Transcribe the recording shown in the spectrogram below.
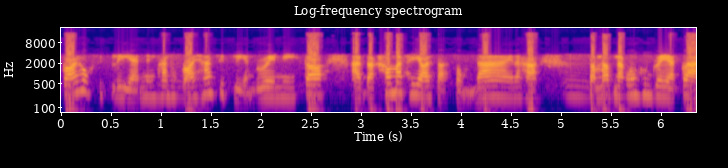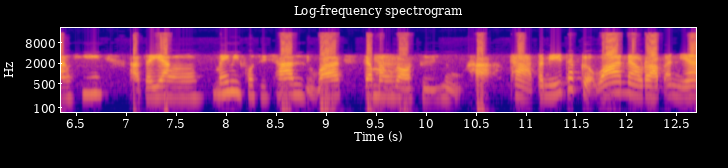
1,660 เหรียญ 1,650 เหรียญบริเวณนี้ก็อาจจะเข้ามาทยอยสะสมได้นะคะ อืม สำหรับนักลงทุนระยะกลางที่ อาจจะยังไม่มีโพซิชันหรือว่ากำลังรอซื้ออยู่ค่ะ ค่ะ ตอนนี้ถ้าเกิดว่าแนวรับอันเนี้ย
